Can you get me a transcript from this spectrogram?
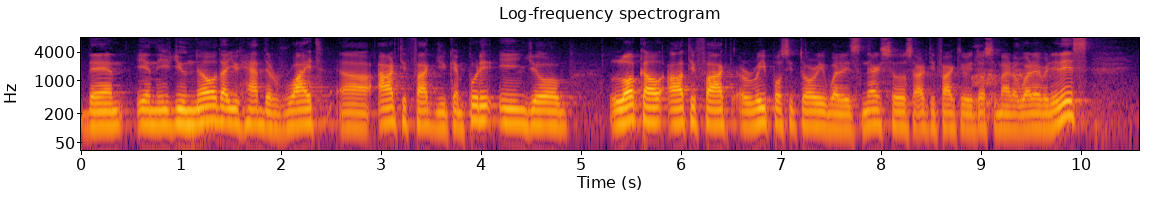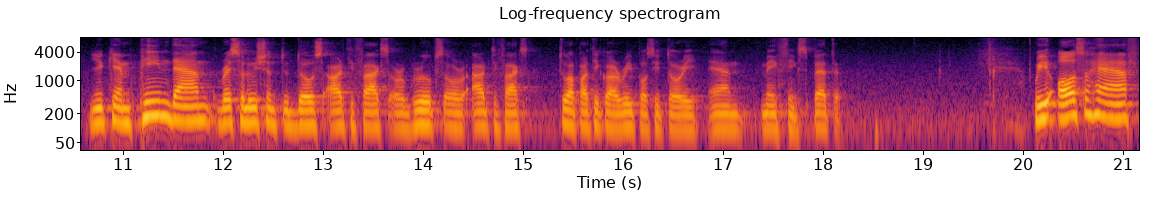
then and if you know that you have the right uh, artifact, you can put it in your local artifact repository, whether it's Nexus, Artifactory, it doesn't matter, whatever it is. You can pin down resolution to those artifacts or groups or artifacts to a particular repository and make things better. We also have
